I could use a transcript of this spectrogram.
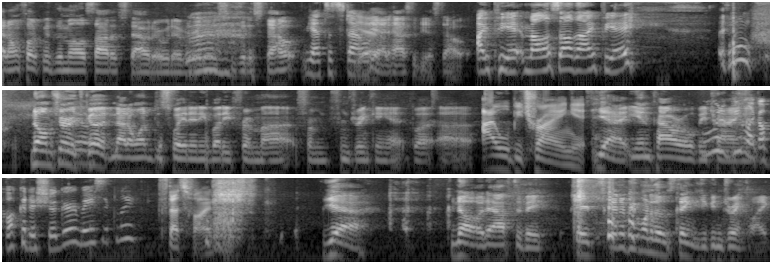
I don't fuck with the Malasada stout or whatever it is. Is it a stout? Yeah, it's a stout. Yeah, it has to be a stout. IPA, malasada IPA. No, I'm sure it's good, and I don't want to dissuade anybody from uh, from from drinking it. But uh, I will be trying it. yeah, Ian Power will be Would it trying. be like a bucket of sugar, basically? That's fine. Yeah, no, it'd have to be. It's gonna be one of those things you can drink like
